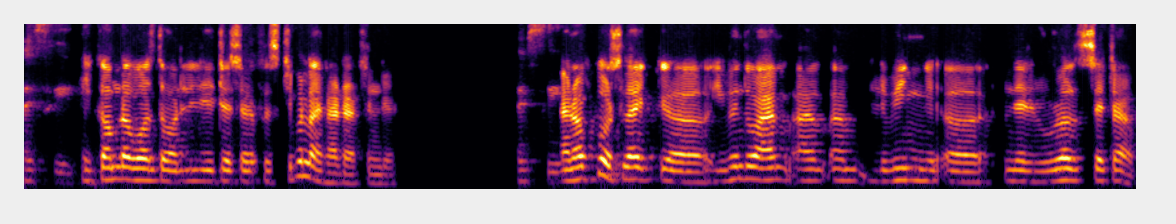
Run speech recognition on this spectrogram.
I see, Ekamra was the only literature festival I had attended. I see. And of course, like uh, even though I'm I'm I'm living uh, in a rural setup,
